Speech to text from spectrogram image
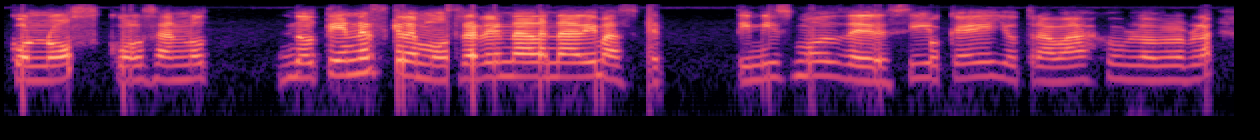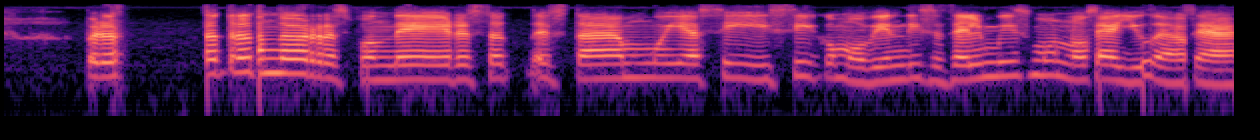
conozco, o sea, no, no tienes que demostrarle nada a nadie más que ti mismo de decir, ok, yo trabajo, bla, bla, bla, pero está tratando de responder, está, está muy así, sí, como bien dices, él mismo no se ayuda, o sea,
